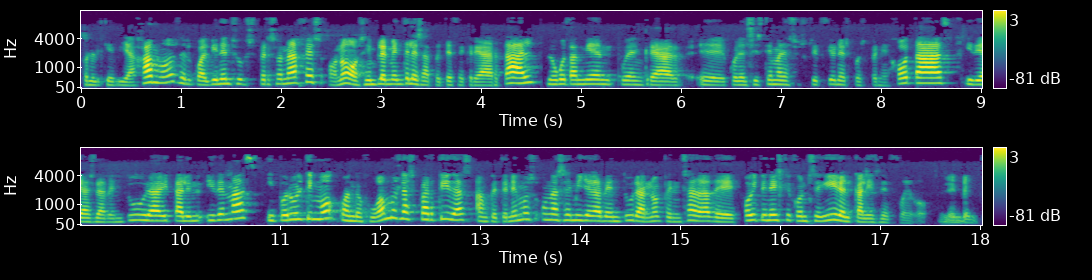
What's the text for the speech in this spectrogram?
por el que viajamos, del cual vienen sus personajes o no, o simplemente les apetece crear tal. Luego también pueden crear eh, con el sistema de suscripciones pues PNJs, ideas de aventura y tal y, demás. Y por último, cuando jugamos las partidas, aunque tenemos una semilla de aventura no pensada de hoy tenéis que conseguir el cáliz de fuego, lo invento.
